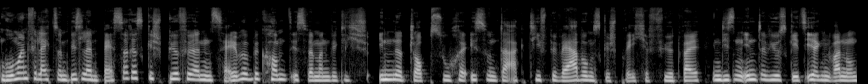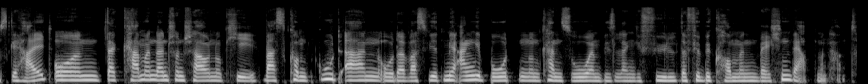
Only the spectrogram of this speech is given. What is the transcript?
Wo man vielleicht so ein bisschen ein besseres Gespür für einen selber bekommt, ist, wenn man wirklich in der Jobsuche ist und da aktiv Bewerbungsgespräche führt, weil in diesen Interviews geht es irgendwann ums Gehalt und da kann man dann schon schauen, okay, was kommt gut an oder was wird mir angeboten und kann so ein bisschen ein Gefühl dafür bekommen, welchen Wert man hat.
